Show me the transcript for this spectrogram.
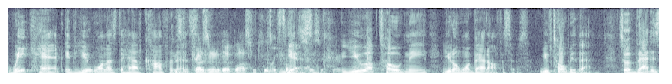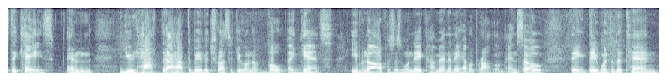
we can't if you want us to have confidence. the president of the Boston Police Police Patrol Yes, right? you have told me you don't want bad officers. You've told me that. So if that is the case, and you have to, I have to be able to trust that you're going to vote against even the officers when they come in and they have a problem. And so they, they went to the 10,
